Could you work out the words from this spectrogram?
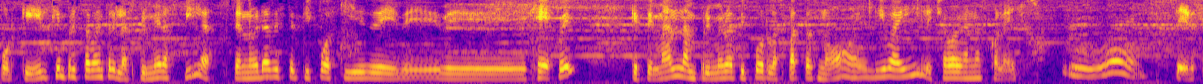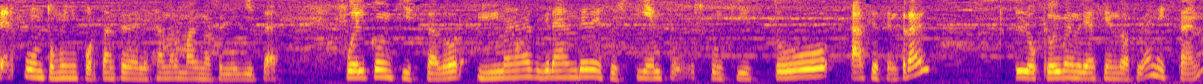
porque él siempre estaba entre las primeras filas, o sea, no era de este tipo aquí de, de, jefes que te mandan primero a ti por las patas, no, él iba ahí y le echaba ganas con ellos. Tercer punto muy importante de Alejandro Magno, semillitas fue el conquistador más grande de sus tiempos. Conquistó Asia Central, lo que hoy vendría siendo Afganistán,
